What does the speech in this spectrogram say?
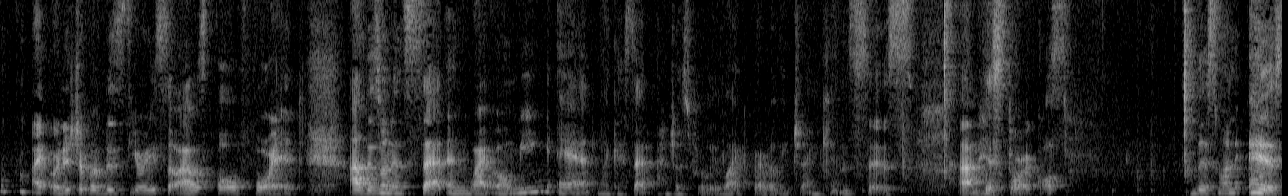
my ownership of this series. So I was all for it. Uh, this one is set in Wyoming. And like I said, I just really like Beverly Jenkins's um, historicals. This one is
